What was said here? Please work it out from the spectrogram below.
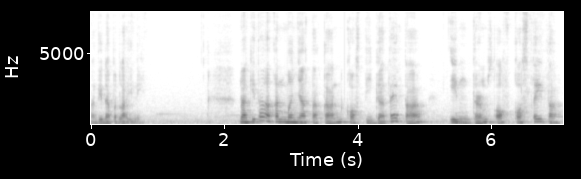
Nanti dapatlah ini. Nah, kita akan menyatakan cos 3 theta in terms of cos theta.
